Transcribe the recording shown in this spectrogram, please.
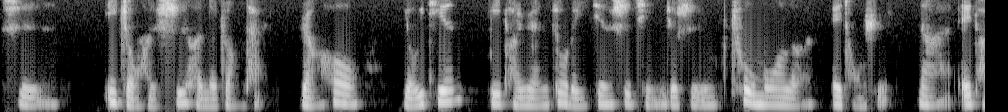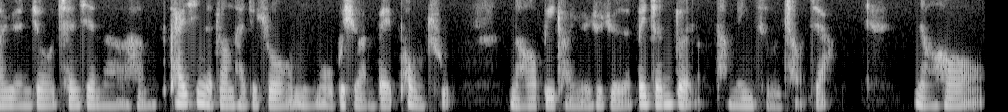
是一种很失衡的状态，然后。有一天，B 团员做了一件事情，就是触摸了 A 同学。那 A 团员就呈现了很开心的状态，就说：“嗯，我不喜欢被碰触。”然后 B 团员就觉得被针对了，他们因此而吵架。然后，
